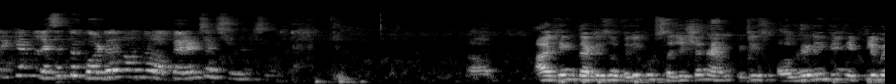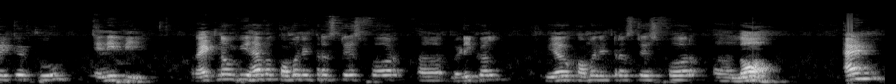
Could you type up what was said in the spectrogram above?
it can lessen the burden on the parents and students. Uh, I think that is a very good suggestion and it is already being implemented through NEP. Right now we have a common entrance test for uh, medical, we have a common entrance test for uh, law. And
